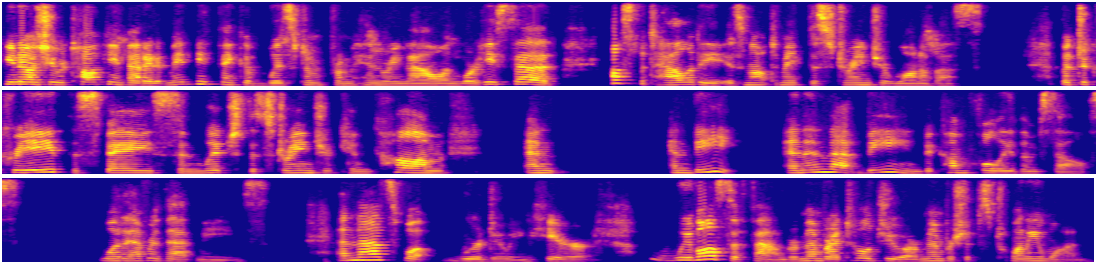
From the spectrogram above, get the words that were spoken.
You know as you were talking about it it made me think of wisdom from henry nouwen where he said Hospitality is not to make the stranger one of us, but to create the space in which the stranger can come and and be, and in that being become fully themselves, whatever that means. And that's what we're doing here. We've also found, remember, I told you our membership's 21.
